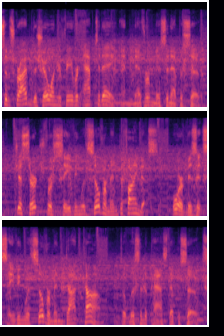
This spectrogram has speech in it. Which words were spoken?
Subscribe to the show on your favorite app today and never miss an episode. Just search for Saving with Silverman to find us, or visit savingwithsilverman.com to listen to past episodes,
